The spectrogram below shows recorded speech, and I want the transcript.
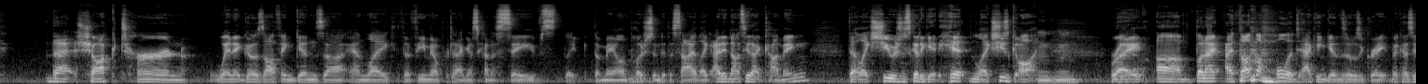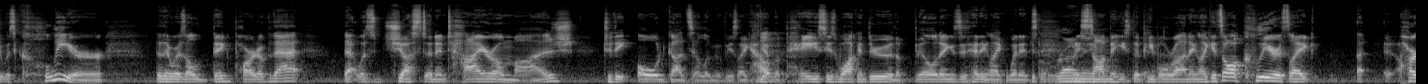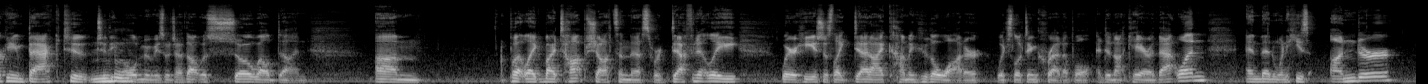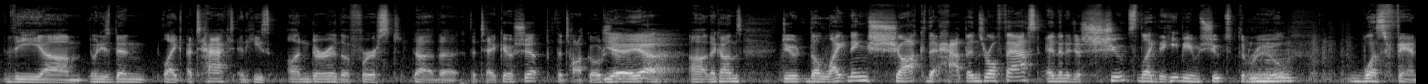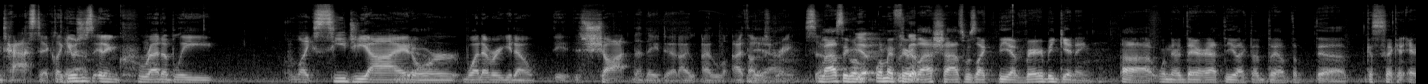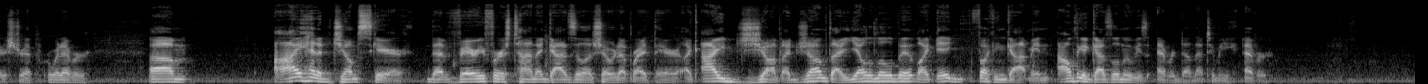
that shock turn when it goes off in Ginza and like the female protagonist kind of saves like the male and pushes him to the side. Like I did not see that coming. That like she was just gonna get hit and like she's gone. Right. Um, but I, I thought the whole attacking Ginza was great because it was clear that there was a big part of that that was just an entire homage to the old Godzilla movies, like how Yep. the pace he's walking through, the buildings he's hitting, like when it's when he's stomping, the people running. Like it's all clear. It's like uh, harkening back to to the old movies, which I thought was so well done. Um, but like my top shots in this were definitely where he's just like dead eye coming through the water, which looked incredible and did not care. That one, and then when he's under the um when he's been like attacked and he's under the first uh, the the taco ship, the taco ship Yeah, yeah. uh, that comes. Dude, the lightning shock that happens real fast and then it just shoots, like the heat beam shoots through, was fantastic. Like, it was just an incredibly, like, CGI'd or whatever, you know, shot that they did. I, I, I thought it was great. So, Lastly, one, Yep. one of my favorite last shots was like the uh, very beginning uh, when they're there at the like the the, the, the I guess it's like an airstrip or whatever. Um, I had a jump scare that very first time that Godzilla showed up right there. Like I jumped, I jumped, I yelled a little bit. Like it fucking got me. And I don't think a Godzilla movie has ever done that to me ever.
